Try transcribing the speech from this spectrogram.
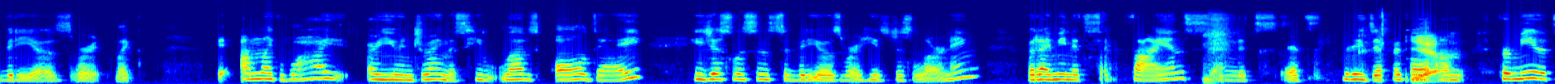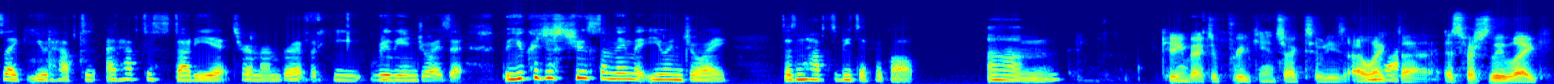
videos where like I'm like, why are you enjoying this? He loves all day. He just listens to videos where he's just learning. But I mean, it's like science, and it's it's pretty difficult. Yeah. Um, for me, it's like you'd have to I'd have to study it to remember it. But he really enjoys it. But you could just choose something that you enjoy. It doesn't have to be difficult. Um, Getting back to pre-cancer activities, I like Yeah. that. Especially like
